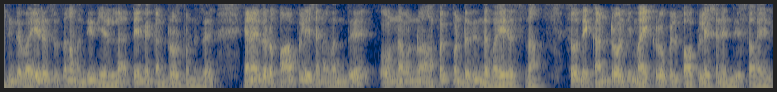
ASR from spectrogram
இந்த வைரஸஸ் தான் வந்து இது எல்லாத்தையுமே கண்ட்ரோல் பண்ணுது. ஏன்னா இதோட பாப்புலேஷனை வந்து ஒன்று ஒன்று அஃபெக்ட் பண்ணுறது இந்த வைரஸ் தான். So they control the microbial population in the soil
